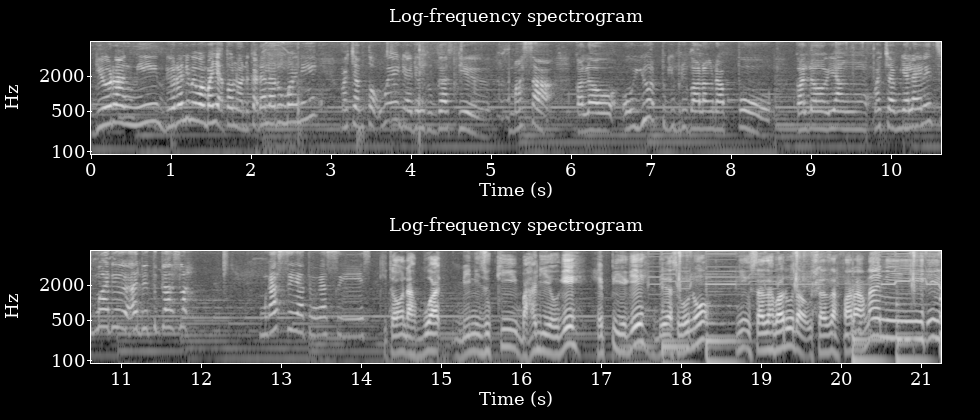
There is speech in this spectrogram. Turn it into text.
Diorang ni, diorang ni memang banyak tolong dekat dalam rumah ni. Macam Tok Wei dia ada tugas dia. Masak. Kalau Oyut pergi beri barang dapur. Kalau yang macam yang lain-lain semua ada ada tugas lah. Terima kasih ya, terima kasih. Kita orang dah buat bini Zuki bahagia okey. Happy okey. Dia dah seronok. Ni ustazah baru tau, Ustazah Farah Manis.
